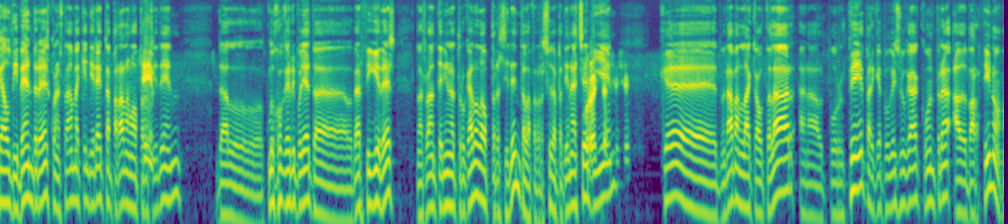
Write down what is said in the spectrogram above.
que el divendres, quan estàvem aquí en directe parlant amb el Sí. Del Club Hockey Ripollet, Albert Figueres, doncs van tenir una trucada del president de la Federació de Patinatge Correcte, dient sí, sí. que donaven la cautelar en el porter perquè pogués jugar contra el Barcino.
